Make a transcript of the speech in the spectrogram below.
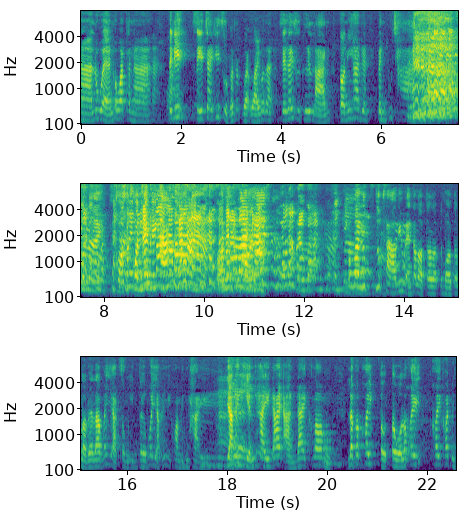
นาลูกแหวนก็วัฒนา ค่ะแต่นี่เสียใจที่สุดว่าไหวก็นะเสียใจที่สุดคือหลานตอนนี้5เดือนเป็นผู้ชาย ก็เลย ขอสักคนได้ไหมคะขอสักคนเพราะว่าลูกลูกสาวนี่แหวนตลอดตลอดบอกตลอดเวลาไม่อยากส่งอินเตอร์เพราะอยากให้มีความเป็นไทย อยากให้เขียนไทยได้อ่านได้คล่อง แล้วก็ค่อยโตโตๆแล้วค่อย ค่อยค่อยเป็น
